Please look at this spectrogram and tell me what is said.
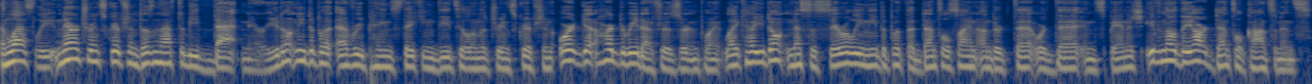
And lastly, narrow transcription doesn't have to be that narrow. You don't need to put every painstaking detail in the transcription, or it'd get hard to read after a certain point, like how you don't necessarily need to put the dental sign under te or de in Spanish, even though they are dental consonants.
